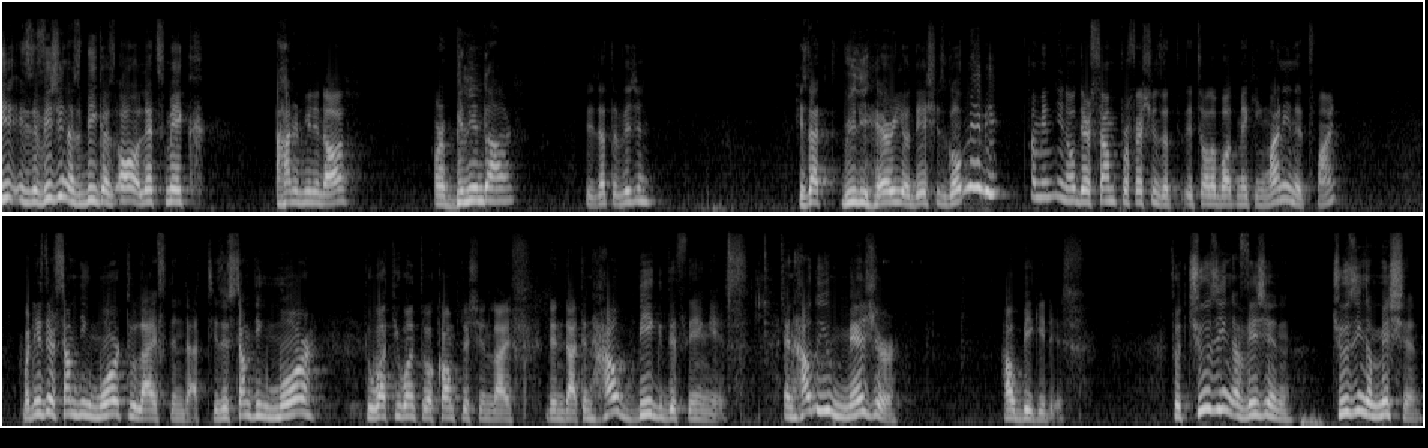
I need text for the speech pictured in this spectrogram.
is the vision as big as, oh, let's make $100 million or a billion dollars? Is that the vision? Is that really hairy, audacious goal? Maybe. I mean, you know, there are some professions that it's all about making money and it's fine. But is there something more to life than that? Is there something more to what you want to accomplish in life than that, and how big the thing is. And how do you measure how big it is? So, choosing a vision, choosing a mission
